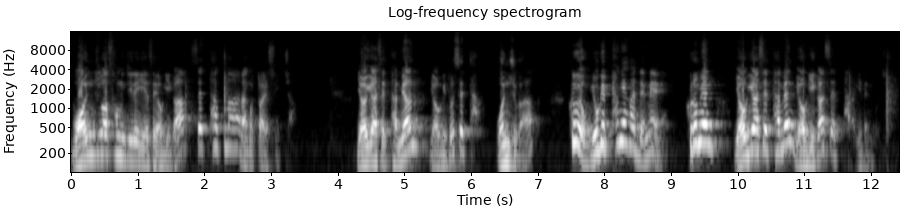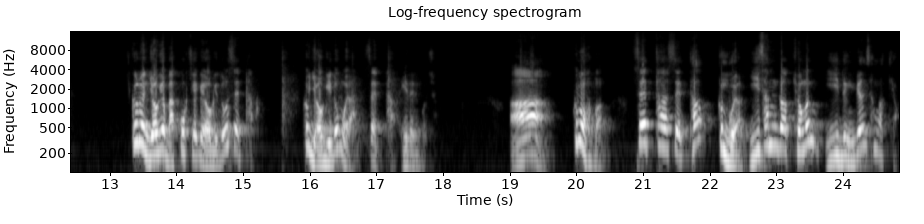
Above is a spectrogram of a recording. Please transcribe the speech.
원주와 성질에 의해서 여기가 세타구나라는 것도 알 수 있죠. 여기가 세타면 여기도 세타. 원주가. 그리고 요게 평행하다며 그러면 여기가 세타면 여기가 세타 이 되는 거죠. 그러면 여기가 막곡지가 여기도 세타. 그럼 여기도 뭐야? 세타 이 되는 거죠. 아, 그러면 봐봐. 세타 세타? 그럼 뭐야? 이 삼각형은 이등변 삼각형.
